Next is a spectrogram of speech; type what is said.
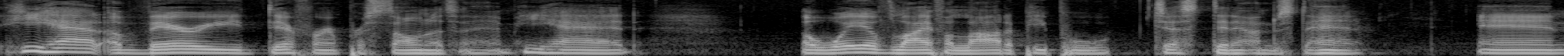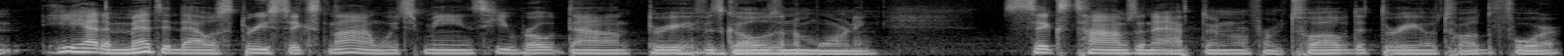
he had a very different persona to him. He had a way of life a lot of people just didn't understand. And he had a method that was 369, which means he wrote down three of his goals in the morning, six times in the afternoon from 12 to 3 or 12 to 4,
